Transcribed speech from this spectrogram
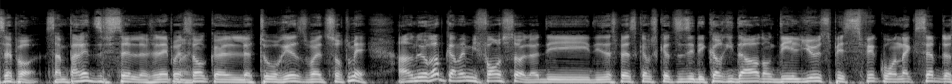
sais pas. Ça me paraît difficile. J'ai l'impression que le tourisme va être surtout. Mais en Europe, quand même, ils font ça, là, des, des espèces comme ce que tu dis, des corridors, donc des lieux spécifiques où on accepte de,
